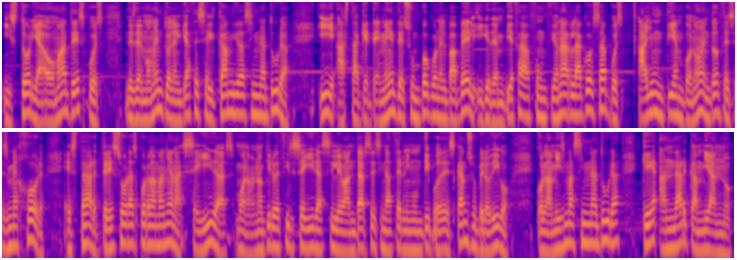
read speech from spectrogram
historia o mates, pues pues desde el momento en el que haces el cambio de asignatura y hasta que te metes un poco en el papel y que te empieza a funcionar la cosa, pues hay un tiempo, ¿no? Entonces es mejor estar tres horas por la mañana seguidas, bueno, no quiero decir seguidas sin levantarse, sin hacer ningún tipo de descanso, pero digo, con la misma asignatura que andar cambiando.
